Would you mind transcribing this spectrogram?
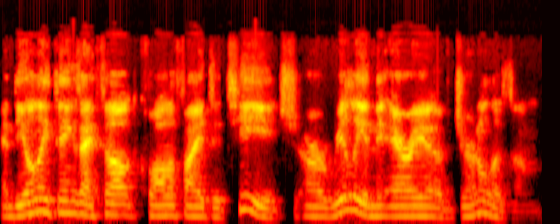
And the only things I felt qualified to teach are really in the area of journalism.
